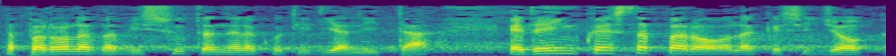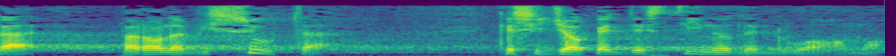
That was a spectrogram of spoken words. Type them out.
La parola va vissuta nella quotidianità ed è in questa parola che si gioca, parola vissuta, che si gioca il destino dell'uomo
